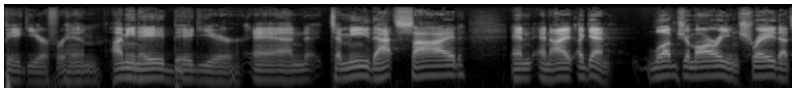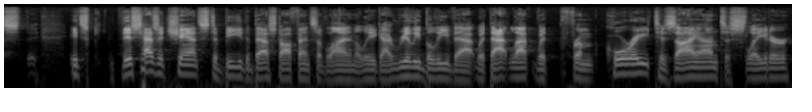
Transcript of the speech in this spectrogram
big year for him. I mean, a big year. And to me, that side, and and I again love Jamaree and Trey. That's it's this has a chance to be the best offensive line in the league. I really believe that with that left with from Corey to Zion to Slater.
